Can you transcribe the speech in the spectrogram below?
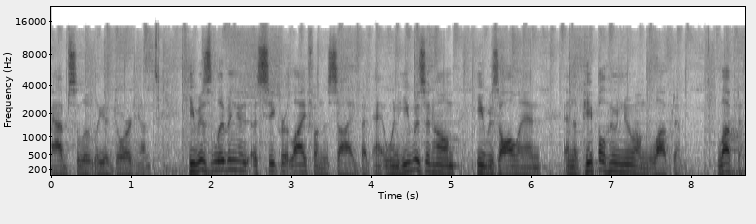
absolutely adored him. He was living a, a secret life on the side, but uh, when he was at home, he was all in, and the people who knew him loved him. Loved him.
